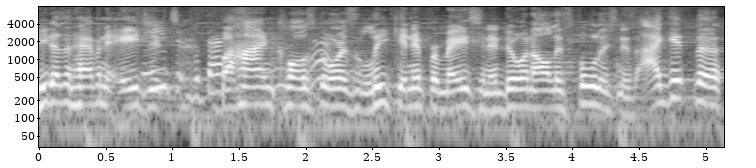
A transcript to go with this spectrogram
he doesn't have an agent, agent behind closed yeah. doors leaking information and doing all this foolishness. I get the,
